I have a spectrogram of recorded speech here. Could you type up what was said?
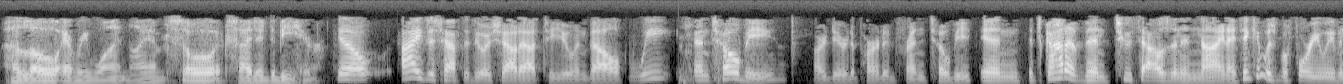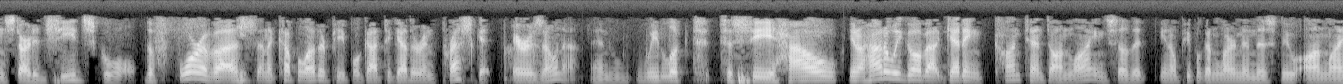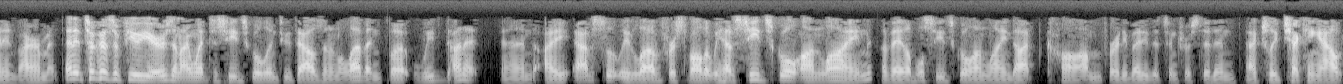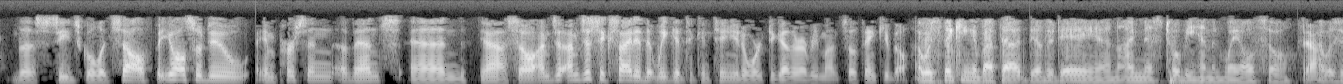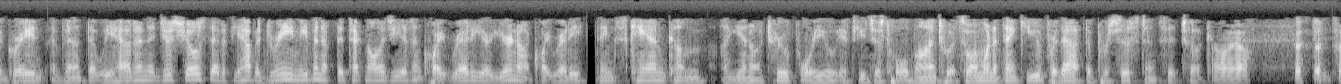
Hello, everyone. I am so excited to be here. You know, I just have to do a shout out to you and Belle. We and Toby, our dear departed friend Toby, in it's got to have been 2009. I think it was before you even started seed school. The four of us and a couple other people got together in Prescott, Arizona, and we looked to see how, you know, how do we go about getting content online so that, you know, people can learn in this new online environment. And it took us a few years and I went to seed school in 2011, but we've done it. And I absolutely love, first of all, that we have Seed School Online available, seedschoolonline.com for anybody that's interested in actually checking out the Seed School itself. But you also do in-person events, and yeah, so I'm ju- I'm just excited that we get to continue to work together every month. So thank you, Bill. I was thinking about that the other day, and I miss Toby Hemenway also. Yeah. That was a great event that we had, and it just shows that if you have a dream, even if the technology isn't quite ready or you're not quite ready, things can come, uh, you know, true for you if you just hold on to it. So I want to thank you for that, the persistence it took. Oh yeah.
